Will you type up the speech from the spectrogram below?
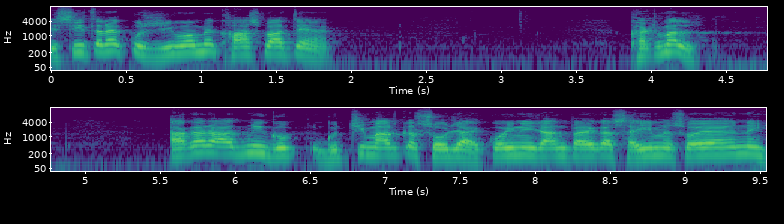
इसी तरह कुछ जीवों में खास बातें हैं। खटमल, अगर आदमी गुच्ची मारकर सो जाए, कोई नहीं जान पाएगा सही में सोया है नहीं।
